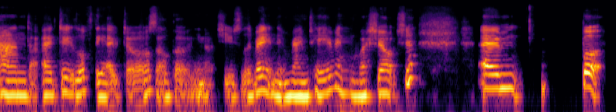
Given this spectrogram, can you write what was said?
and i do love the outdoors although you know it's usually raining around here in west yorkshire um but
